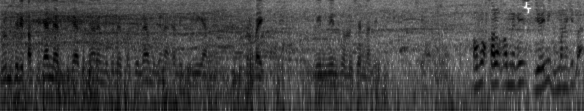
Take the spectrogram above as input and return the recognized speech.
belum bisa dipastikan dari tiga senior yang dipilih Indra mungkin akan dipilih yang terbaik win-win solution nanti. Kalau kalau komunikasi sejauh ini gimana sih pak?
